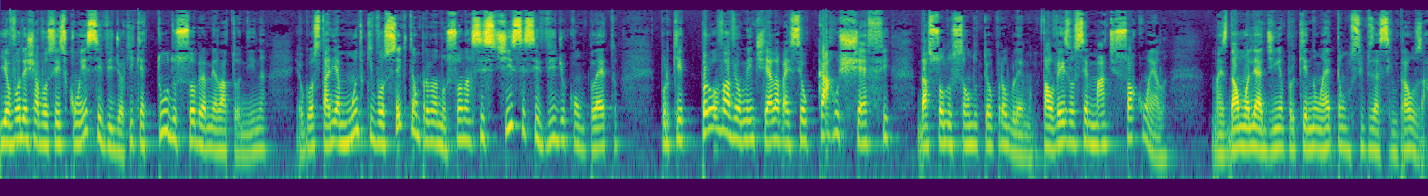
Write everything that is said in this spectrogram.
E eu vou deixar vocês com esse vídeo aqui, que é tudo sobre a melatonina. Eu gostaria muito que você que tem um problema no sono assistisse esse vídeo completo, porque provavelmente ela vai ser o carro-chefe da solução do teu problema. Talvez você mate só com ela, mas dá uma olhadinha porque não é tão simples assim para usar.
